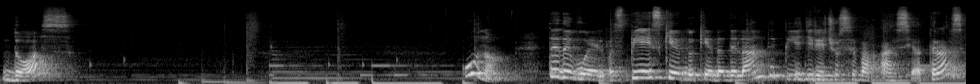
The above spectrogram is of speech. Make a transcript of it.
Dos. Uno. Te devuelvas. Pie izquierdo queda adelante, pie derecho se va hacia atrás.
